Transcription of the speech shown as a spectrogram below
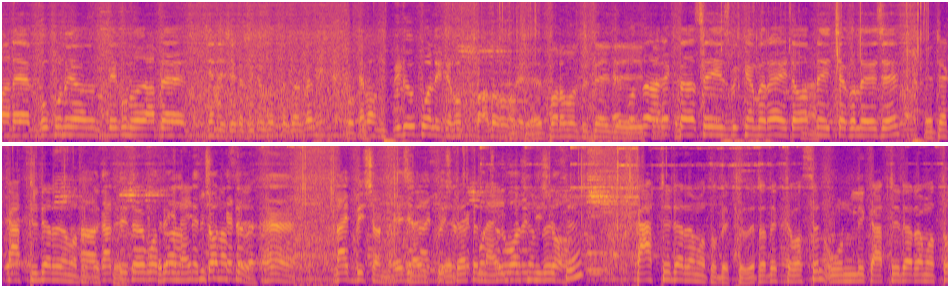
মানে গোপনীয় যে কোনো আপনি জেনে সেটা ভিডিও করতে পারবেন এবং ভিডিও কোয়ালিটি খুব ভালো হবে। পরবর্তীতে এই যে আরেকটা আছে এসবি ক্যামেরা এটাও আপনি ইচ্ছা করলে এই যে এটা কাঠ রিডারের মতো দেখতে। কার্টিটার মতো এটা নাইট ভিশন আছে? হ্যাঁ নাইট ভিশন এই যে নাইট ভিশন এটা নাইট ভিশন রয়েছে। কাঠ রিডারের মতো দেখতে যেটা দেখতে পাচ্ছেন অনলি কাঠ রিডারের মতো।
